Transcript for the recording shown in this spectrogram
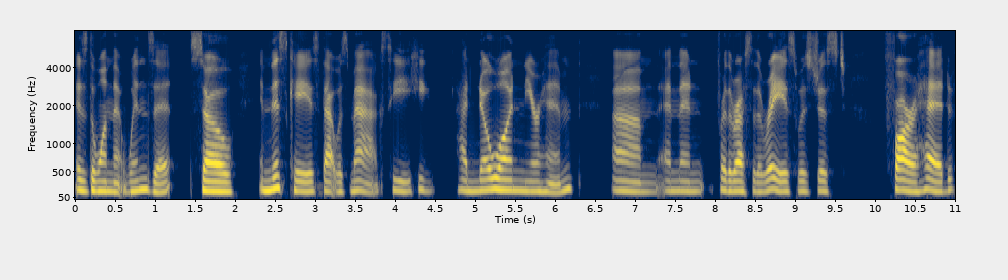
is the one that wins it. So in this case, that was Max. He he had no one near him. Um, and then for the rest of the race was just far ahead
